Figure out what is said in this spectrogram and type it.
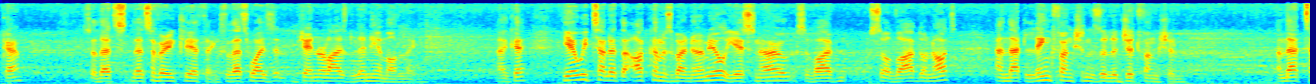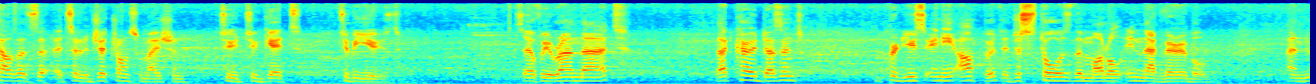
Okay, so that's that's a very clear thing. So that's why it's generalized linear modeling. Okay, here we tell it the outcome is binomial, yes, no, survived, survived or not, and that link function is a logit function, and that tells us it's a logit transformation to to get to be used. So if we run that, that code doesn't produce any output, it just stores the model in that variable. And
